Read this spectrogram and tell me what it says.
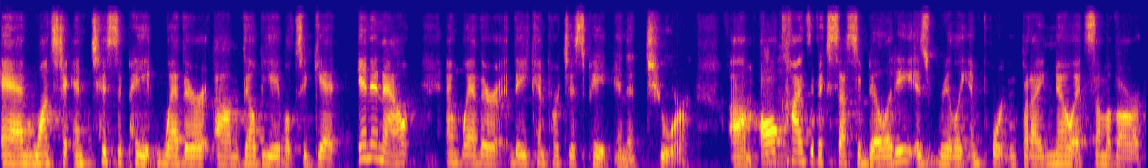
and wants to anticipate whether um, they'll be able to get in and out and whether they can participate in a tour. Um, all mm-hmm. kinds of accessibility is really important, but I know at some of our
